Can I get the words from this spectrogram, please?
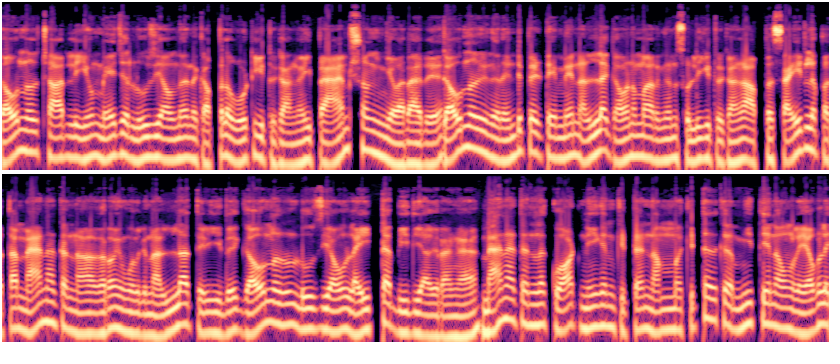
கவர்னர் சார்லியும் மேஜர் லூசியாவும் தான் இந்த கப்பலை ஓட்டிக்கிட்டு இருக்காங்க. இப்போ ஆம்ஸ்ட்ராங் இங்கே வராரு. கவர்னர் இவங்க ரெண்டு பேர்ட்டையுமே நல்ல கவனமாக இருங்கன்னு சொல்லிக்கிட்டு இருக்காங்க. அப்போ சைடில் பார்த்தா மேனாட்டன் நகரம் இவங்களுக்கு நல்லா தெரியுது. கவர்னரும் லூசியாவும் லைட்டாக பீதி ஆகுறாங்க. மேனாட்டனில் குவாட் நீகன் கிட்ட நம்ம கிட்ட இருக்கிற மீத்தேன் அவங்கள எவ்வளோ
